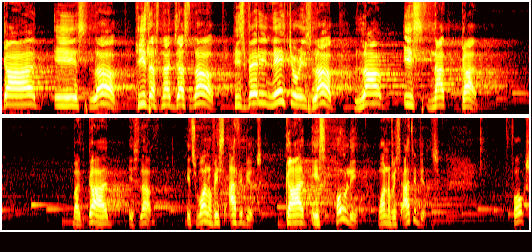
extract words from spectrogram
God is love. He does not just love, His very nature is love. Love is not God, but God is love. It's one of His attributes. God is holy, one of His attributes. Folks,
